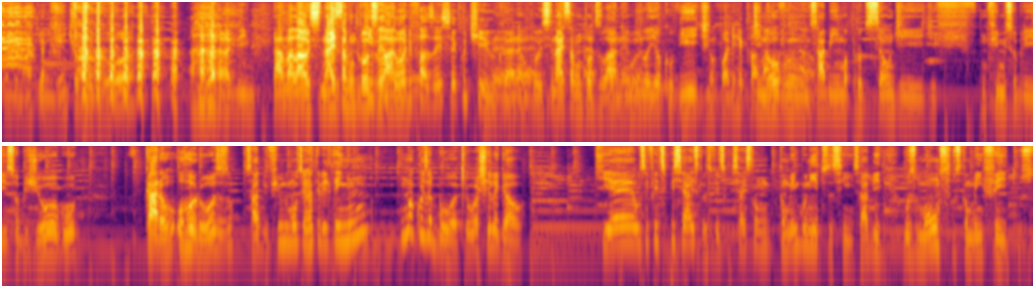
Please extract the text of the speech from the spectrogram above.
combinar que ninguém te obrigou. a- Tava lá, os sinais estavam todos que lá, inventou né? de fazer isso aí contigo, É, cara. não, É, os sinais estavam todos culpa lá, é né? tua. Mila Jokovic, Não pode reclamar de novo, muito, não. sabe, em uma produção de, de um filme sobre, sobre jogo. Cara, hor- horroroso, sabe? O filme do Monster Hunter ele tem um, uma coisa boa que eu achei legal. Que é os efeitos especiais, cara. Os efeitos especiais estão tão bem bonitos, assim, sabe? Os monstros estão bem feitos,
